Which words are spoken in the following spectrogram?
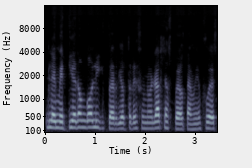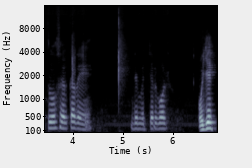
le metieron gol y perdió 3-1 el Atlas, pero también fue, estuvo cerca de, de meter gol. oye,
